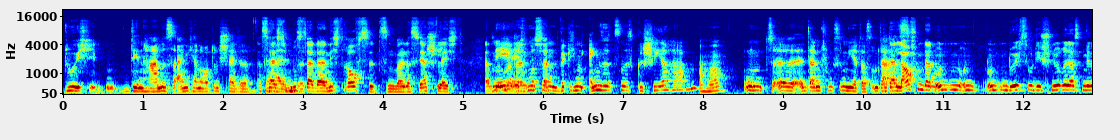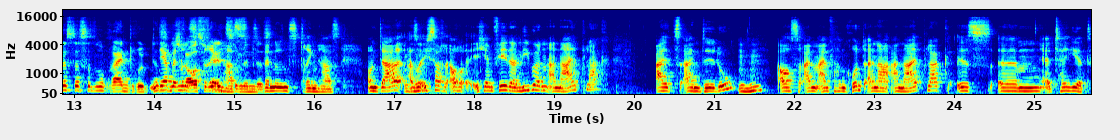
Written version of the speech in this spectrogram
durch den Harness eigentlich an Ort und Stelle Das heißt, du musst wird. da, da nicht drauf sitzen, weil das ist ja schlecht. Also, Nee, ich muss hab- dann wirklich ein eng sitzendes Geschirr haben Aha. und äh, dann funktioniert das. Und da, Da ist- laufen dann unten, unten, unten durch so die Schnüre, dass mir das, das so reindrückt. Dass ja, wenn nicht du einen String hast, zumindest. wenn du einen String hast. Und da, also Mhm. ich sag auch, ich empfehle da lieber einen Analplug als ein Dildo. Mhm. Aus einem einfachen Grund, einer Analplug ist ähm, tailliert.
